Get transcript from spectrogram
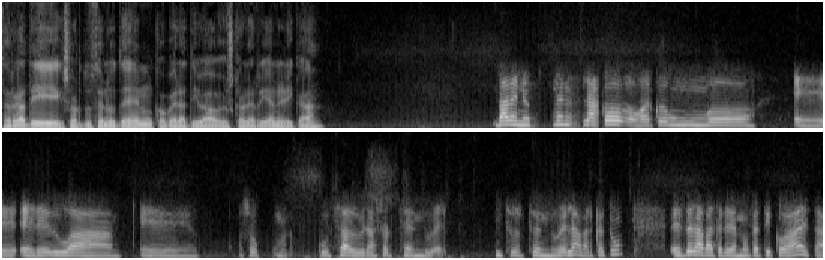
Zergatik sortu zenuten kooperatiba Euskal Herrian, Erika? Ba, beno, lako garko egungo e, eredua e, oso bueno, kutsadura sortzen duela, sortzen duela, barkatu, ez dela bat demokratikoa eta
